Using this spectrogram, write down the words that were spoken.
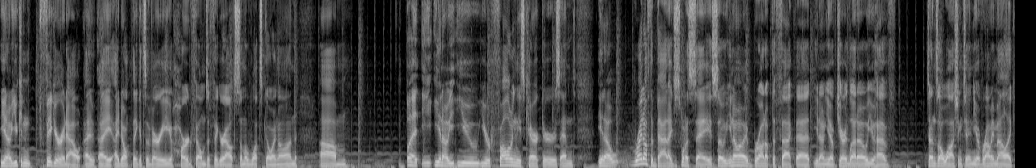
You know, you can figure it out. I, I, I don't think it's a very hard film to figure out some of what's going on. Um, but you know, you you're following these characters and you know, right off the bat, I just want to say so, you know, I brought up the fact that, you know, you have Jared Leto, you have Denzel Washington, you have Rami Malek,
